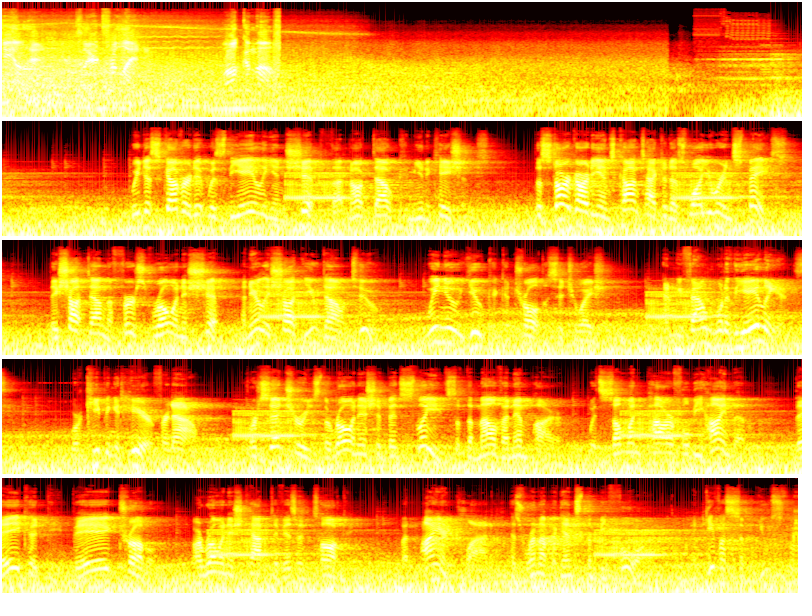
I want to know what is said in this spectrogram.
Steelhead, cleared for landing. Welcome home. We discovered it was the alien ship that knocked out communications. The Star Guardians contacted us while you were in space. They shot down the first Rowanist ship and nearly shot you down too. We knew you could control the situation. And we found one of the aliens. We're keeping it here for now. For centuries, the Roanish had been slaves of the Malvan Empire. With someone powerful behind them, they could be big trouble. Our Roanish captive isn't talking, but Ironclad has run up against them before and give us some useful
